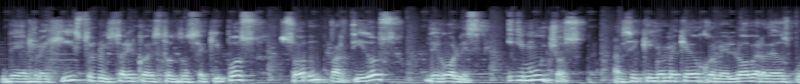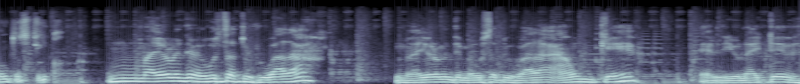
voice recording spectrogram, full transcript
Del registro histórico de estos dos equipos son partidos de goles y muchos. Así que yo me quedo con el over de 2.5. Mayormente me gusta tu jugada mayormente me gusta tu jugada, aunque el United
